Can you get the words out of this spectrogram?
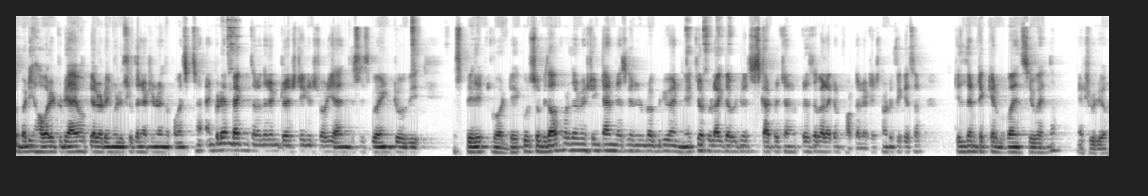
Up, buddy? How are you today? I hope you are doing well. So then let me know in the comments. section. And today I'm back with another interesting story, and this is going to be Spirit God Deku. So without further wasting time, let's get into the video and make sure to like the video, subscribe to the channel, press the bell icon for the latest notification. Till then, take care, bye, and see you guys in the next video.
